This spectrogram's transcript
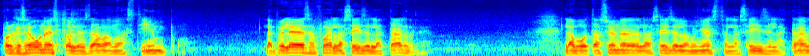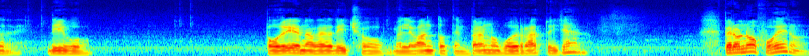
porque según esto les daba más tiempo. La pelea esa fue a las 6 de la tarde. La votación era a las 6 de la mañana hasta las 6 de la tarde. Digo, podrían haber dicho, me levanto temprano, voy rato y ya. Pero no fueron.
